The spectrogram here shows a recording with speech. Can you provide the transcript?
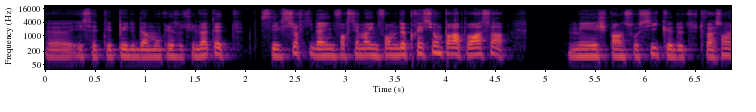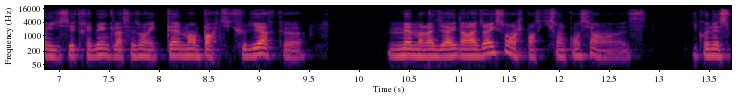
et cette épée de Damoclès au-dessus de la tête. C'est sûr qu'il a forcément une forme de pression par rapport à ça. Mais je pense aussi que de toute façon, il sait très bien que la saison est tellement particulière que même à la dans la direction, je pense qu'ils sont conscients. Ils connaissent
